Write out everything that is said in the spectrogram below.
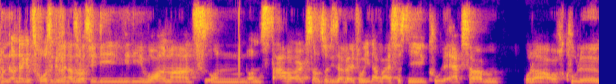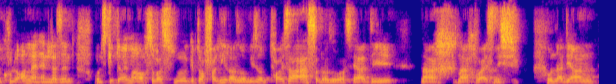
und, und da gibt's große Gewinner, sowas wie die, wie die Walmarts und, und Starbucks und so dieser Welt, wo jeder weiß, dass die coole Apps haben oder auch coole, coole Online-Händler sind. Und es gibt da immer auch sowas, gibt auch Verlierer, so wie so ein Toys R Us oder sowas, ja, die nach, nach, weiß nicht, 100 Jahren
